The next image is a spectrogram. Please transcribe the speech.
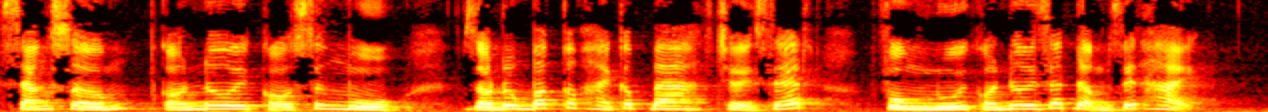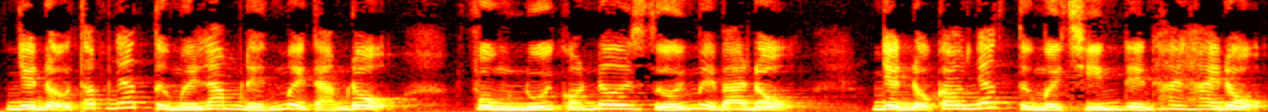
sáng sớm có nơi có sương mù, gió Đông Bắc cấp 2, cấp 3, trời rét, vùng núi có nơi rét đậm rét hại. Nhiệt độ thấp nhất từ 15 đến 18 độ, vùng núi có nơi dưới 13 độ, nhiệt độ cao nhất từ 19 đến 22 độ.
